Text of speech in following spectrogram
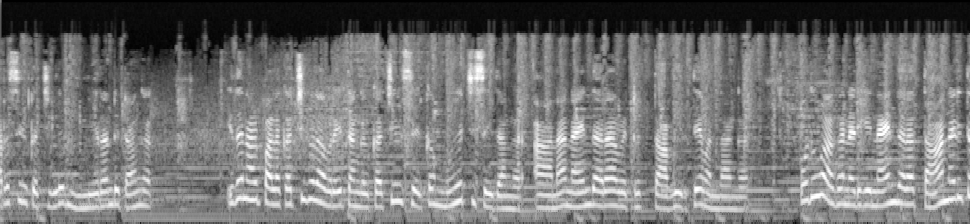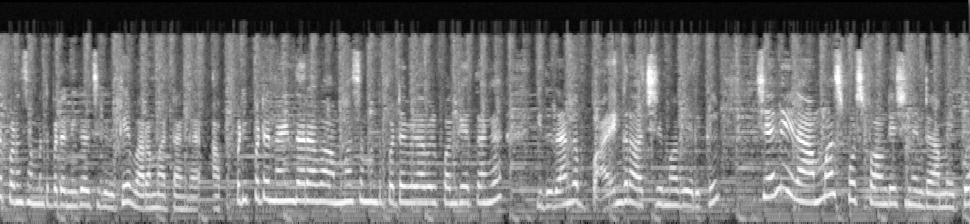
அரசியல் கட்சிகளும் மிரண்டுட்டாங்க. இதனால் பல கட்சிகள் அவரை தங்கள் கட்சியில் சேர்க்க முயற்சி செய்தாங்க. ஆனால் நயன்தாரா அவற்றை தவிர்த்தே வந்தாங்க. பொதுவாக நடிகை நயன்தாரா தான் நடித்த படம் சம்பந்தப்பட்ட நிகழ்ச்சிகளுக்கே வரமாட்டாங்க. அப்படிப்பட்ட நயன்தாராவை அம்மா சம்பந்தப்பட்ட விழாவில் பங்கேற்றாங்க. இதுதாங்க பயங்கர ஆச்சரியமாகவே இருக்கு. சென்னையில் அம்மா ஸ்போர்ட்ஸ் ஃபவுண்டேஷன் என்ற அமைப்பு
